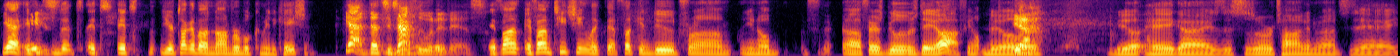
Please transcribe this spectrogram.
Yeah, It's- that's it's it's you're talking about nonverbal communication. yeah that's exactly what it- is If I'm if I'm teaching like that fucking dude from you know uh, Ferris Bueller's Day Off, you know, Bill, Yeah. Bill, hey guys, this is what we're talking about today.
